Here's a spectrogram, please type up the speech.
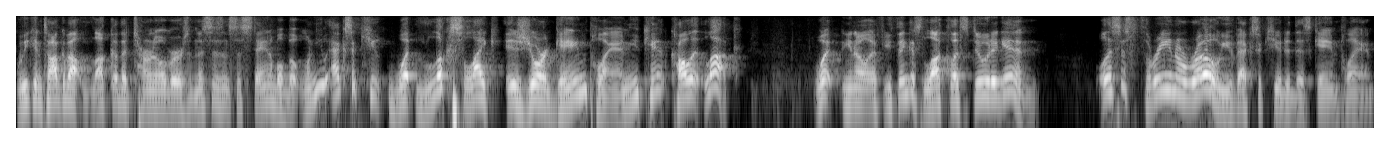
we can talk about luck of the turnovers and this isn't sustainable, but when you execute what looks like is your game plan, you can't call it luck. What, you know, if you think it's luck, let's do it again. Well, this is three in a row you've executed this game plan.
